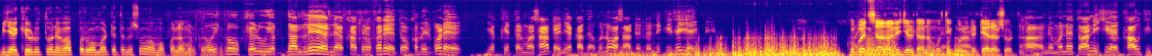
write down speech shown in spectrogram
બીજા ખેડૂતોને વાપરવા માટે તમે શું આમાં ભલામણ કરો એ છો ખેડૂત એક દાન લે અને ખાતરો કરે તો ખબર પડે એક ખેતરમાં સાટે ને એકાદામાં ન સાટે એટલે નીકળી થઈ જાય એમને ખૂબ જ સારા રિઝલ્ટ આના મોતી ગોલ્ડ ટેરર શોટ હા અને મને તો આની સિવાય ફાવતી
